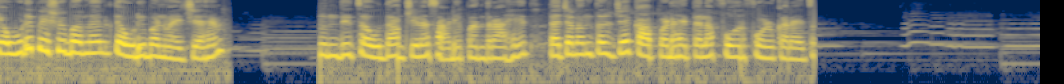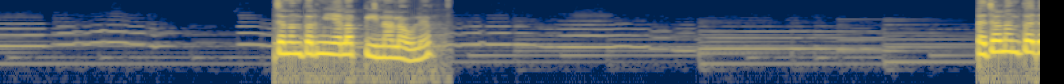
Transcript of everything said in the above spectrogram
केवढी पिशवी बनेल तेवढी बनवायची आहे. रुंदी चौदा इंचीला साडे पंधरा आहेत. त्याच्यानंतर जे कापड आहे त्याला फोर फोल्ड करायचं. त्याच्यानंतर मी याला पिना लावले. त्याच्यानंतर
